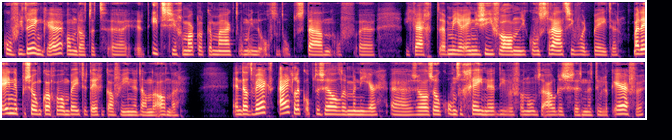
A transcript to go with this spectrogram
koffie drinken. Omdat het, uh, het ietsje gemakkelijker maakt om in de ochtend op te staan. Of uh, je krijgt er meer energie van, je concentratie wordt beter. Maar de ene persoon kan gewoon beter tegen cafeïne dan de ander. En dat werkt eigenlijk op dezelfde manier, zoals ook onze genen, die we van onze ouders natuurlijk erven,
